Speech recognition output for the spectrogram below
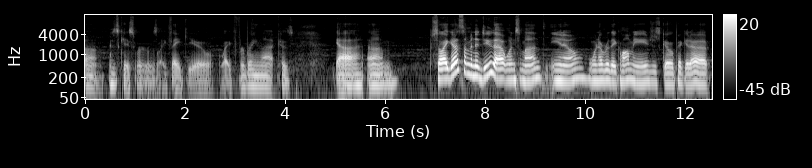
um, his caseworker was like, "Thank you, like for bringing that," because yeah, um, so I guess I'm gonna do that once a month. You know, whenever they call me, just go pick it up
